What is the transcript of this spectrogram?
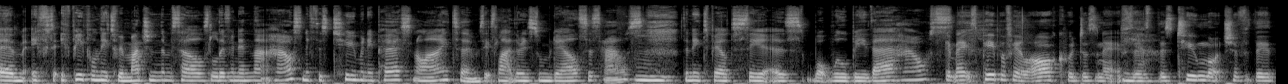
um, if, if people need to imagine themselves living in that house, and if there's too many personal items, it's like they're in somebody else's house. They need to be able to see it as what will be their house. It makes people feel awkward, doesn't it? If there's, Yeah. there's too much of the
